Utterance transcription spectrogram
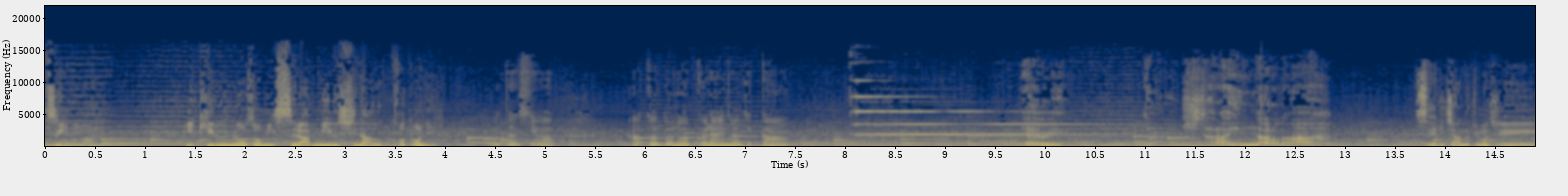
ついには生きる望みすら見失うことに。私はあとどのくらいの時間？弥生どうしたらいいんだろうな。セリちゃんの気持ち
